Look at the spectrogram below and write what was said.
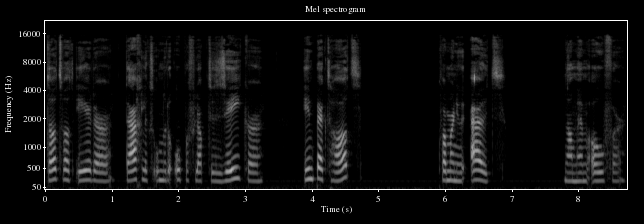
Dat wat eerder dagelijks onder de oppervlakte zeker impact had, kwam er nu uit, nam hem over.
